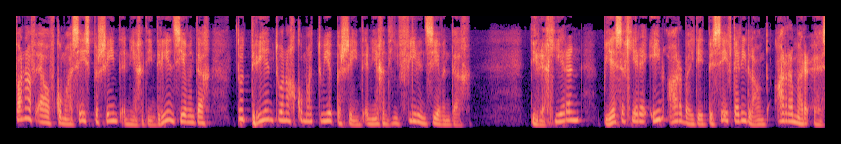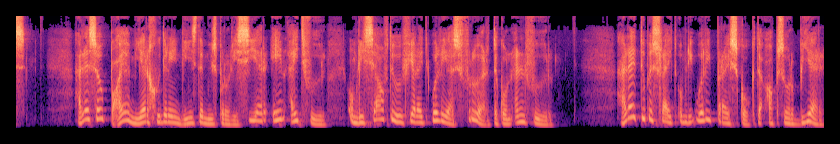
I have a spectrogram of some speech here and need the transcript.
vanaf 11,6% in 1973 tot 23,2% in 1974. Die regering, besighede en arbeid het besef dat die land armer is Hulle sou baie meer goedere en dienste moes produseer en uitvoer om dieselfde hoeveelheid olie as vroeër te kon invoer. Hulle het toe besluit om die oliepryskok te absorbeer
